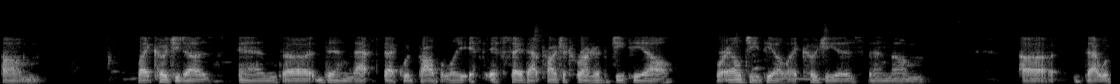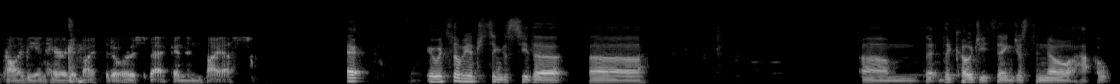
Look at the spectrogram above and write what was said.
um, like Koji does and uh, then that spec would probably, if, if say that project were under the GPL or LGPL like Koji is, then um, uh, that would probably be inherited by Fedora spec and then by us. It would still be interesting to see the uh, um, the, the Koji thing just to know how,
